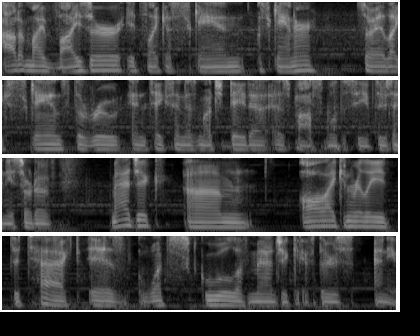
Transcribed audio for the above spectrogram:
out of my visor. It's like a scan, a scanner. So it like scans the root and takes in as much data as possible to see if there's any sort of magic. Um, all I can really detect is what school of magic, if there's any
